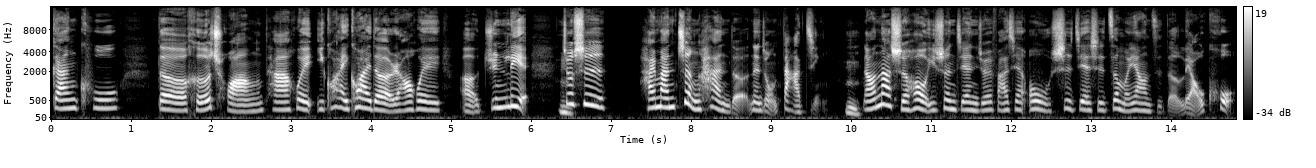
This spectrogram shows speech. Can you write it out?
干枯的河床，它会一块一块的，然后会呃龟裂，就是还蛮震撼的那种大景。嗯，然后那时候一瞬间，你就会发现，哦，世界是这么样子的辽阔。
